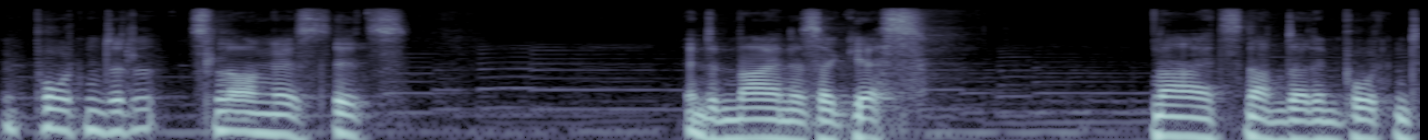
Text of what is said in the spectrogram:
important as long as it's in the minus, I guess. Nah, it's not that important.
